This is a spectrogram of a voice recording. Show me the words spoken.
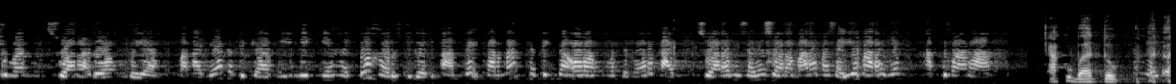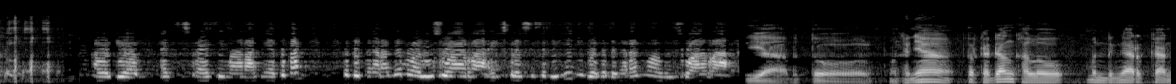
cuma suara doang tuh ya. Makanya ketika mimiknya itu harus juga dipakai karena ketika orang mendengarkan suara misalnya suara marah, masa iya marahnya aku marah. Aku batuk. Kan nggak gitu ya. Kalau dia ekspresi marahnya itu kan kedengarannya melalui suara, ekspresi sedihnya juga kedengaran melalui suara. Iya, betul. Makanya terkadang kalau mendengarkan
